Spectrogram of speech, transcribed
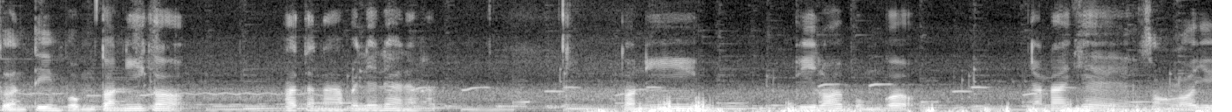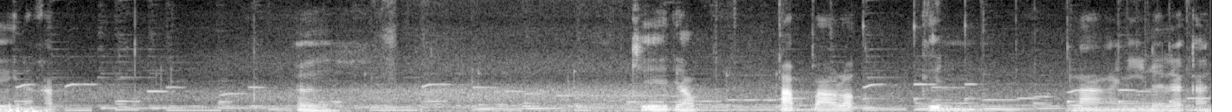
ส่วนทีมผมตอนนี้ก็พัฒนาไปเรื่อยๆนะครับ ตอนนี้ P100 ผมก็ยังได้แค่ 200อยู่นะครับ เออ โอเคเดี๋ยวอัพบาวล็อกขึ้นล่างอันนี้เลยแล้วกัน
